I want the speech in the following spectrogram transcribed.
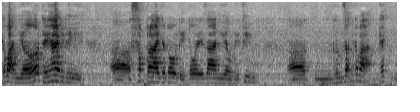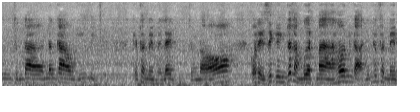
Các bạn nhớ thấy hay thì uh, subscribe cho tôi để tôi ra nhiều cái phim uh, hướng dẫn các bạn cách chúng ta nâng cao cái vị trí, cái phần mềm này lên. Chúng nó có thể zigging rất là mượt mà hơn cả những cái phần mềm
